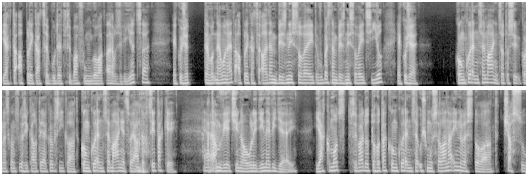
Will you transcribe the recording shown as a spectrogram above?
jak ta aplikace bude třeba fungovat a rozvíjet se, jakože ten, nebo ne ta aplikace, ale ten biznisový, vůbec ten biznisový cíl, jakože konkurence má něco, to si konec konců říkal ty jako příklad, konkurence má něco, já to no. chci taky. A tam většinou lidi nevidějí, jak moc třeba do toho ta konkurence už musela nainvestovat času,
